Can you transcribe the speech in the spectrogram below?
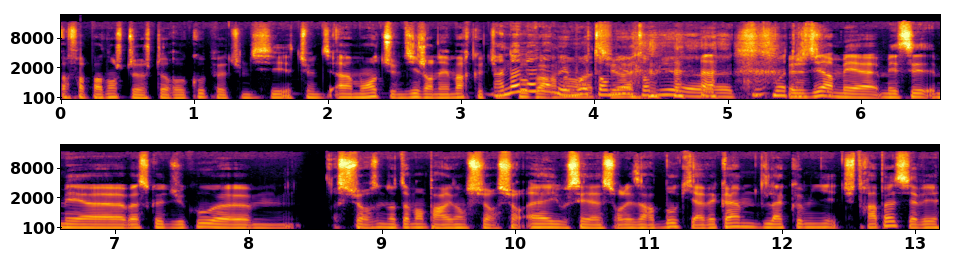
enfin, pardon, je te, je te recoupe. Tu me dis, tu me dis, à un moment, tu me dis, j'en ai marre que tu ah me non, non, non, mais moi, tant mieux, tant mieux, euh, je veux dire, mais, mais c'est, mais, euh, parce que du coup, sur, notamment par exemple sur, sur Hey ou c'est sur les artbooks, il y avait quand même de la communication. Tu te rappelles, il y avait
